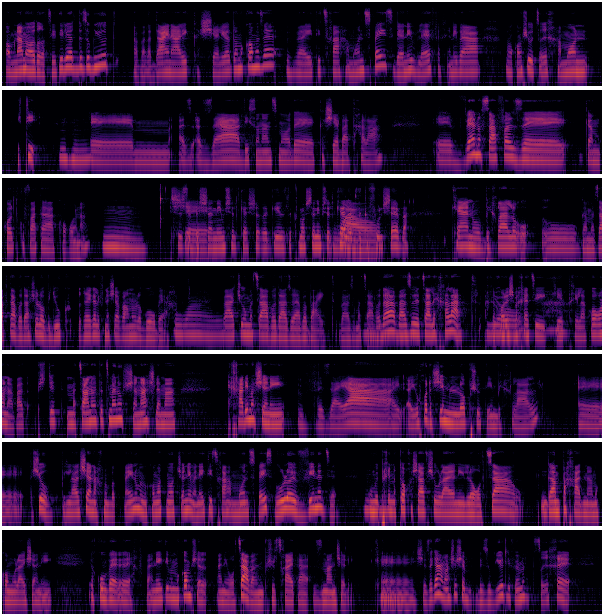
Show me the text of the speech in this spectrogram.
אמנם מאוד רציתי להיות בזוגיות, אבל עדיין היה לי קשה להיות במקום הזה, והייתי צריכה המון space, ויניב להפך, יניב היה במקום שהוא צריך המון איתי. אמ, אז, אז זה היה דיסוננס מאוד אה, קשה בהתחלה. אה, ונוסף על זה, גם כל תקופת הקורונה. שזה ש- בשנים של קשר רגיל, זה כמו שנים של כלב, זה וואו. כפול שבע. כן, הוא בכלל, הוא, הוא גם עזב את העבודה שלו בדיוק רגע לפני שעברנו לגור ביחד. וואו. ועד שהוא מצא עבודה, אז הוא היה בבית. ואז הוא מצא ממ. עבודה, ואז הוא יצא לחל"ת. אחרי יואו. חודש וחצי, כי התחילה הקורונה. ואז פשוט מצאנו את עצמנו שנה שלמה, אחד עם השני, וזה היה, היו חודשים לא פשוטים בכלל. אה, ושוב, בגלל שאנחנו היינו במקומות מאוד שונים, אני הייתי צריכה המון space, והוא לא הבין את זה. הוא מבחינתו חשב שאולי אני לא רוצה, הוא גם פחד מהמקום אולי שאני אקום ואלך. ואני הייתי במקום של, אני רוצה, אבל אני פשוט צריכה את הזמן שלי. כן. אה, שזה גם משהו שבזוגיות לפעמים אתה צריך אה,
